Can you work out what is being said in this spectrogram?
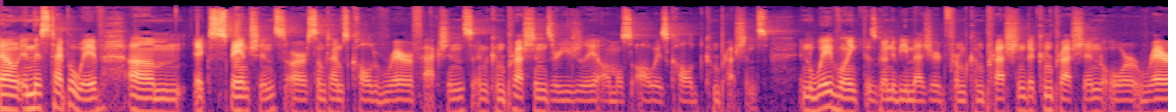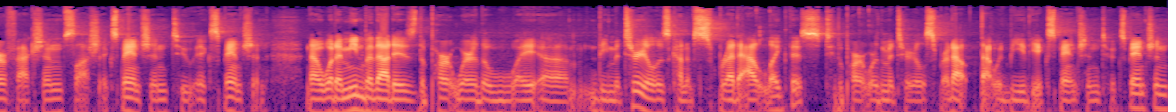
Now, in this type of wave, um, expansions are sometimes called rarefactions, and compressions are usually almost always called compressions. And wavelength is going to be measured from compression to compression, or rarefaction slash expansion to expansion. Now, what I mean by that is the part where the way um, the material is kind of spread out like this to the part where the material is spread out. That would be the expansion to expansion.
